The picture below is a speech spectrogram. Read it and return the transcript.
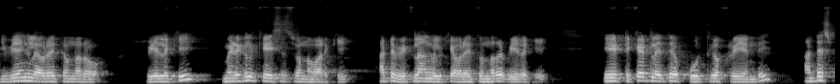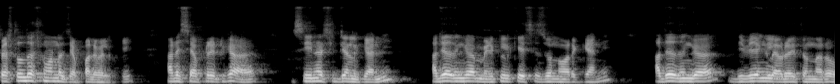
దివ్యాంగులు ఎవరైతే ఉన్నారో వీళ్ళకి మెడికల్ కేసెస్ ఉన్న వారికి అంటే వికలాంగులకి ఎవరైతే ఉన్నారో వీళ్ళకి ఈ టికెట్లు అయితే పూర్తిగా ఫ్రీ అండి. అంటే స్పెషల్ దర్శనం అన్నది చెప్పాలి వీళ్ళకి. అంటే సెపరేట్గా సీనియర్ సిటిజన్లకు కానీ అదేవిధంగా మెడికల్ కేసెస్ ఉన్న వారికి కానీ అదేవిధంగా దివ్యాంగులు ఎవరైతే ఉన్నారో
